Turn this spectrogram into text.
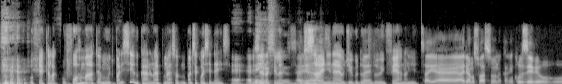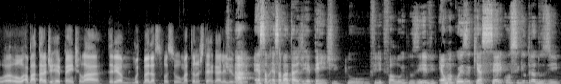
porque aquela, o formato é muito parecido, cara. Não, é, não, é só, não pode ser coincidência. É, é bem Fizeram isso mesmo. O design, é, né? Eu digo do, é, do inferno ali. Isso aí é Ariano Suassuna, cara. Inclusive, o, a, a batalha de repente lá seria muito melhor se fosse o Matando Stergalli ali. ah, essa, essa batalha de repente que o Felipe falou, inclusive, é uma coisa que a série conseguiu traduzir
